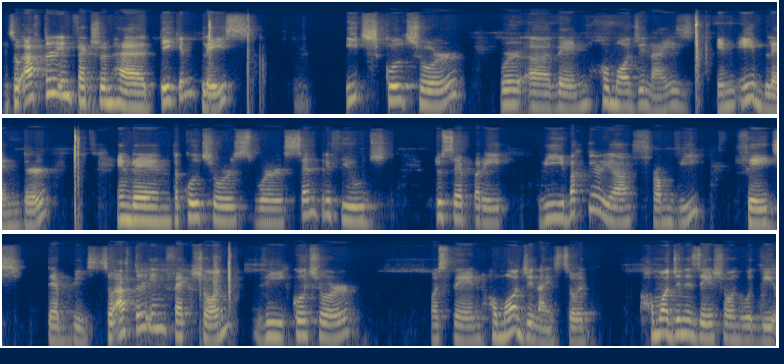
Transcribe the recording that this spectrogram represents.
And so after infection had taken place, each culture were uh, then homogenized in a blender. And then the cultures were centrifuged to separate the bacteria from the phage debris. So after infection, the culture was then homogenized. So homogenization would be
